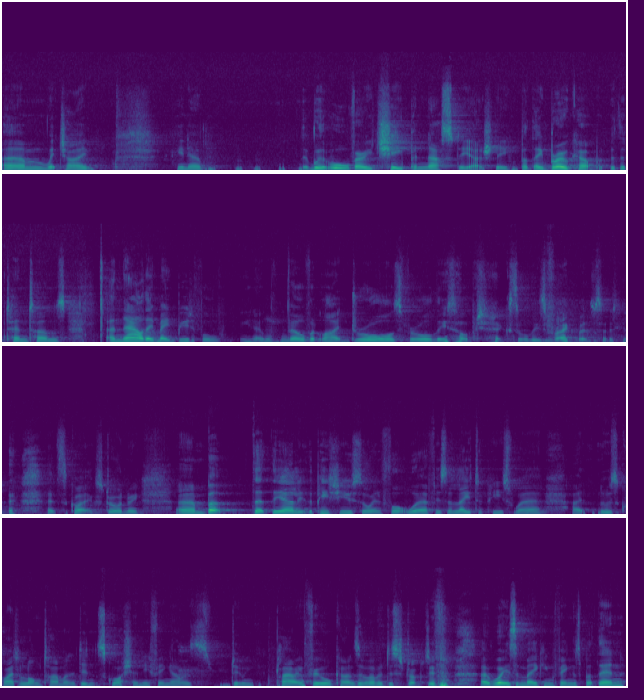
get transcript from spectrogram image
um, which I, you know, were all very cheap and nasty actually, but they broke up with the 10 tons. And now they've made beautiful, you know, mm-hmm. velvet-like drawers for all these objects, all these fragments. it's quite extraordinary. Um, but the, the early the piece you saw in Fort Worth is a later piece where uh, there was quite a long time when I didn't squash anything. I was doing ploughing through all kinds of other destructive uh, ways of making things, but then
